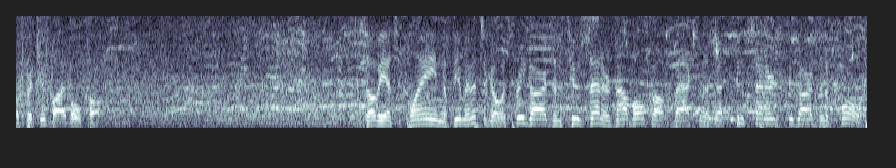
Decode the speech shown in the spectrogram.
of Pritchard by Volkov. Soviets playing a few minutes ago with three guards and two centers. Now Volkov's back, so they've got two centers, two guards, and a forward.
